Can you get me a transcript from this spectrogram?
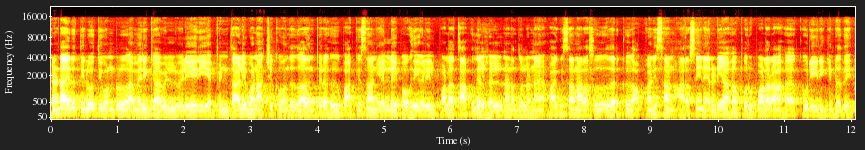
ரெண்டாயிரத்தி இருபத்தி ஒன்று அமெரிக்காவில் வெளியேறிய பின் தாலிபான் ஆட்சிக்கு வந்தது. அதன் பிறகு பாகிஸ்தான் எல்லை பகுதிகளில் பல தாக்குதல்கள் நடந்துள்ளன. பாகிஸ்தான் அரசு இதற்கு ஆப்கானிஸ்தான் அரசை நேரடியாக பொறுப்பாளராக கூறியிருக்கின்றது.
